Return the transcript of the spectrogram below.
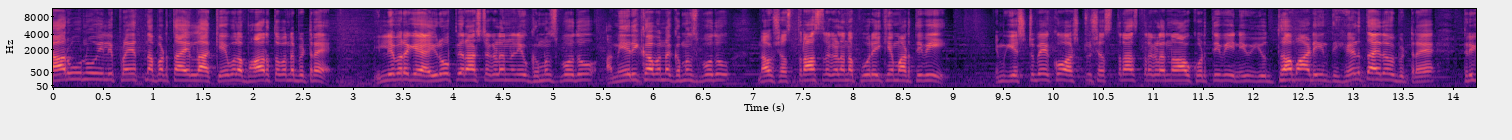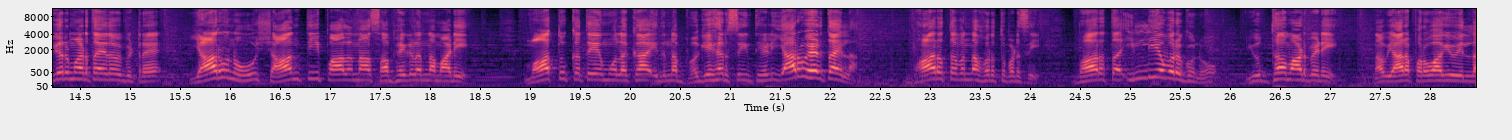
ಯಾರೂ ಇಲ್ಲಿ ಪ್ರಯತ್ನ ಪಡ್ತಾ ಇಲ್ಲ. ಕೇವಲ ಭಾರತವನ್ನು ಬಿಟ್ಟರೆ ಇಲ್ಲಿವರೆಗೆ ಐರೋಪ್ಯ ರಾಷ್ಟ್ರಗಳನ್ನು ನೀವು ಗಮನಿಸ್ಬೋದು, ಅಮೇರಿಕಾವನ್ನು ಗಮನಿಸ್ಬೋದು. ನಾವು ಶಸ್ತ್ರಾಸ್ತ್ರಗಳನ್ನು ಪೂರೈಕೆ ಮಾಡ್ತೀವಿ. ನಿಮ್ಗೆ ಎಷ್ಟು ಬೇಕೋ ಅಷ್ಟು ಶಸ್ತ್ರಾಸ್ತ್ರಗಳನ್ನು ನಾವು ಕೊಡ್ತೀವಿ. ನೀವು ಯುದ್ಧ ಮಾಡಿ ಅಂತ ಹೇಳ್ತಾ ಇದ್ದಾವೆ ಬಿಟ್ಟರೆ ಟ್ರಿಗರ್ ಮಾಡ್ತಾ ಇದ್ದಾವೆ ಬಿಟ್ಟರೆ ಯಾರೂ ಶಾಂತಿ ಪಾಲನಾ ಸಭೆಗಳನ್ನು ಮಾಡಿ, ಮಾತುಕತೆಯ ಮೂಲಕ ಇದನ್ನು ಬಗೆಹರಿಸಿ ಅಂತ ಹೇಳಿ ಯಾರೂ ಹೇಳ್ತಾ ಇಲ್ಲ. ಭಾರತವನ್ನು ಹೊರತುಪಡಿಸಿ, ಭಾರತ ಇಲ್ಲಿಯವರೆಗೂ ಯುದ್ಧ ಮಾಡಬೇಡಿ. ನಾವು ಯಾರ ಪರವಾಗಿಯೂ ಇಲ್ಲ,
